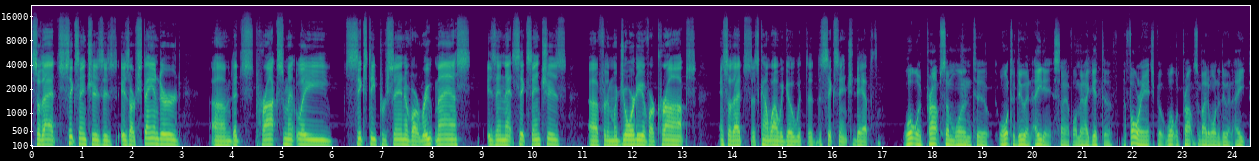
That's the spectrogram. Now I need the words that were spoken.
So that six inches is is our standard. Um, that's approximately sixty percent of our root mass is in that six inches uh, for the majority of our crops, and so that's that's kind of why we go with the the six inch depth. What would prompt someone to want to do an eight inch sample? I mean, I get the the four inch, but what would prompt somebody to want to do an eight?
